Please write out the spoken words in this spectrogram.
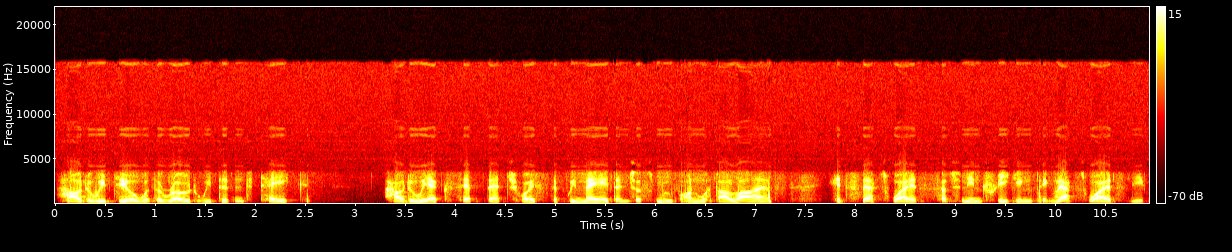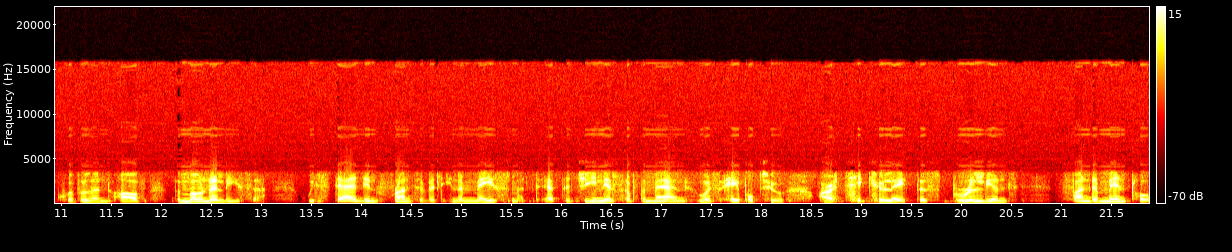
How do we deal with the road we didn't take? How do we accept that choice that we made and just move on with our lives? It's that's why it's such an intriguing thing. That's why it's the equivalent of the Mona Lisa we stand in front of it in amazement at the genius of the man who was able to articulate this brilliant, fundamental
